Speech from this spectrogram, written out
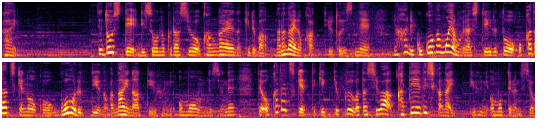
はいでどうして理想の暮らしを考えなければならないのかっていうとですねやはりここがモヤモヤしているとお片付けのこうゴールっていうのがないなっていうふうに思うんですよね。でお片付けって結局私は家庭でしかないっていうふうに思ってるんですよ。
